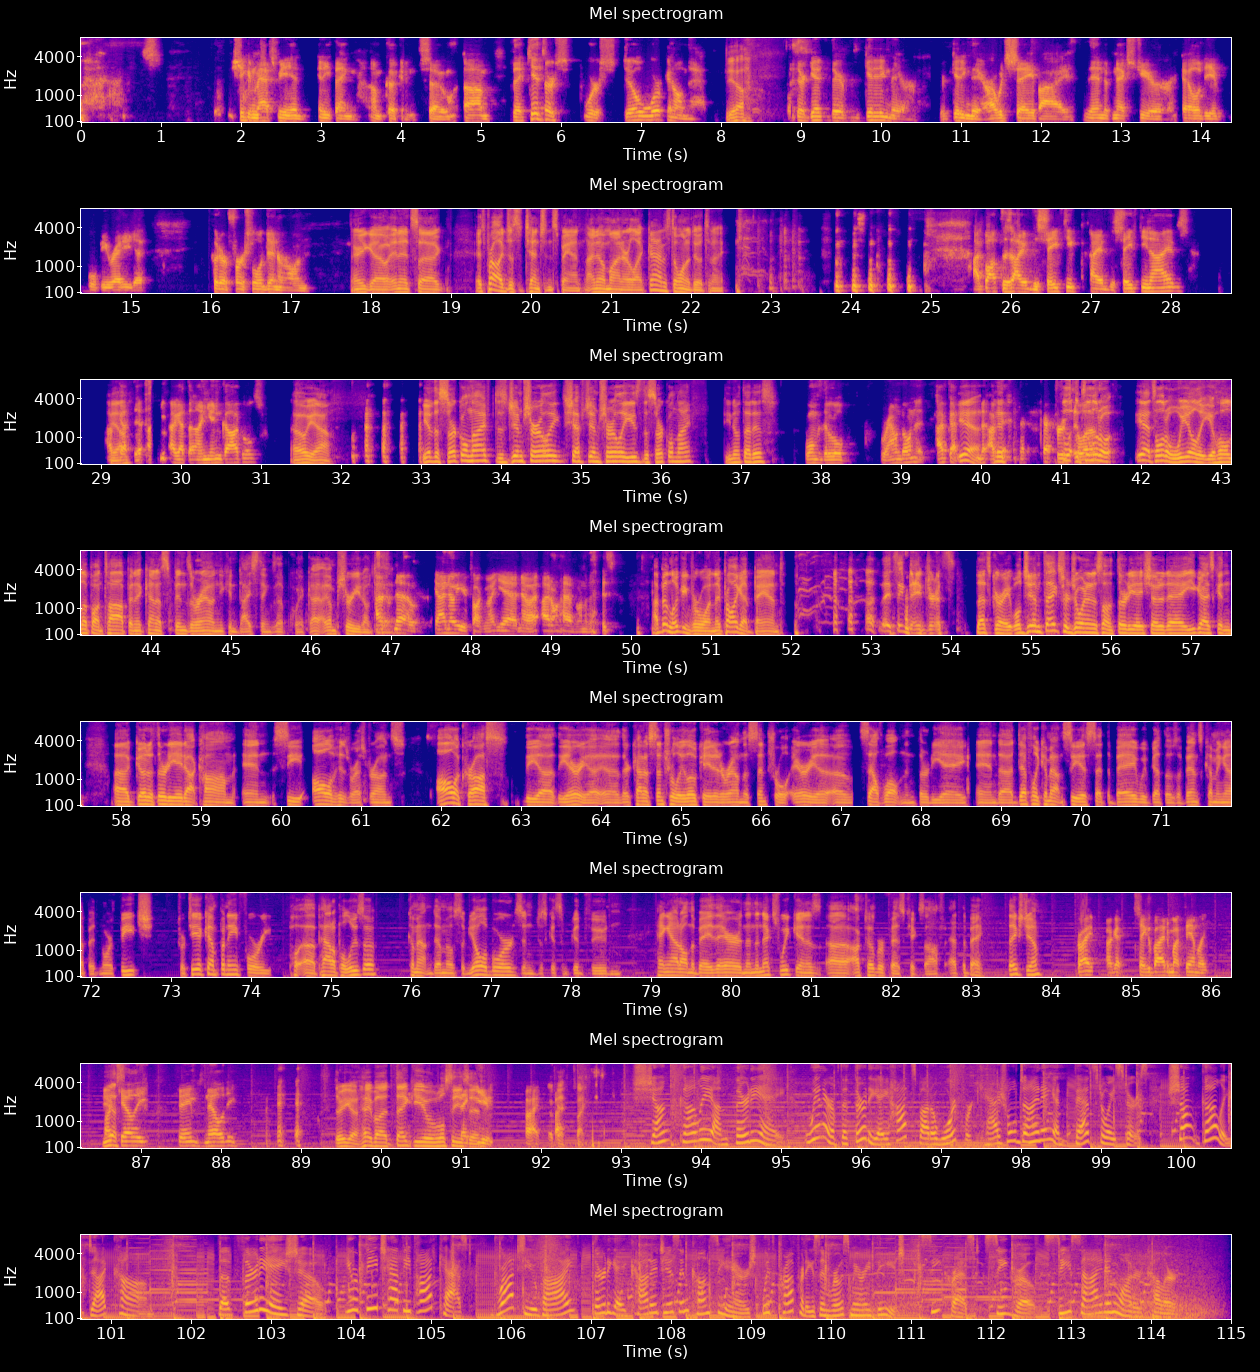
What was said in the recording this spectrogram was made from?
She can match me in anything I'm cooking. So um, the kids are we're still working on that. Yeah. But they're get they're getting there. They're getting there. I would say by the end of next year, LD will be ready to put her first little dinner on. There you go. And it's uh it's probably just attention span. I know mine are like, I just don't want to do it tonight. I bought this. I have the safety. I have the safety knives. I've Yeah. got the. I got the onion goggles. Oh yeah. you have the circle knife. Does Jim Shirley, Chef Jim Shirley, use the circle knife? Do you know what that is? One with the little round on it. I've got. Yeah, I've it- got It's a little. Yeah, it's a little wheel that you hold up on top, and it kind of spins around. You can dice things up quick. I, I'm sure you don't do I, that. no, Yeah, I know what you're talking about. Yeah, no, I, I don't have one of those. I've been looking for one. They probably got banned. they seem dangerous. That's great. Well, Jim, thanks for joining us on the 30A show today. You guys can uh, go to 30A.com and see all of his restaurants all across the uh, the area. Uh, they're kind of centrally located around the central area of South Walton and 30A. And uh, definitely come out and see us at the Bay. We've got those events coming up at North Beach Tortilla Company for uh, Paddlepalooza. Come out and demo some YOLO boards and just get some good food and hang out on the bay there. And then the next weekend is uh, Oktoberfest kicks off at the bay. Thanks, Jim. Right. Okay. Say goodbye to my family. Bye, Yes. Kelly, James, Melody. There you go. Hey, bud. Thank you. We'll see you Thank soon. you. All right. Okay. Bye. Bye. Shunk Gulley on 30A, winner of the 30A Hotspot Award for casual dining and best oysters. ShunkGulley.com. The 30A Show, your beach happy podcast, brought to you by 30A Cottages and Concierge with properties in Rosemary Beach, Seacrest, Seagrove, Seaside, and Watercolor.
